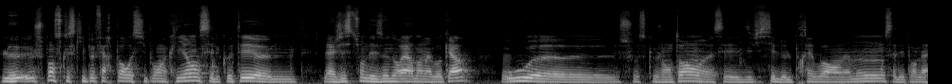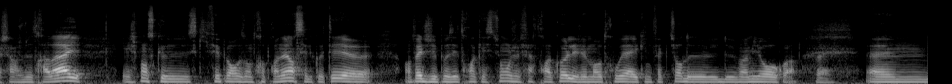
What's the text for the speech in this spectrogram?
Le, je pense que ce qui peut faire peur aussi pour un client, c'est le côté euh, la gestion des honoraires d'un avocat. Mm. Ou, euh, chose que j'entends, euh, c'est difficile de le prévoir en amont, ça dépend de la charge de travail. Et je pense que ce qui fait peur aux entrepreneurs, c'est le côté euh, en fait, je vais poser trois questions, je vais faire trois calls et je vais me retrouver avec une facture de, de 20 000 euros. Quoi. Ouais. Euh,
